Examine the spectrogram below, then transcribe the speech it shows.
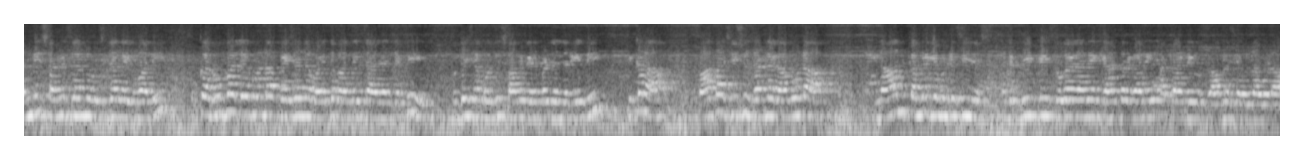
అన్ని సర్వీసులను ఉచితంగా ఇవ్వాలి. ఒక్క రూపాయి లేకుండా పేషెంట్ వైద్యం అందించాలి అని చెప్పి ఉద్దేశం కొద్ది స్వామికి ఏర్పడడం జరిగింది. ఇక్కడ మాతా శిశు సట్లే కాకుండా నాన్ కమ్యూనికేబుల్ డిసీజెస్ అంటే బీపీ షుగర్ కానీ క్యాన్సర్ కానీ అట్లాంటి ప్రాబ్లమ్స్ ఏమన్నా కూడా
